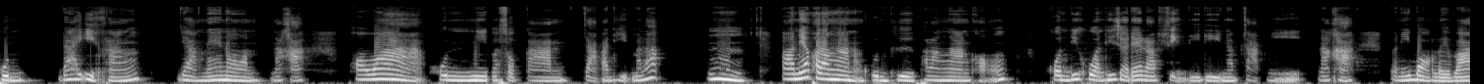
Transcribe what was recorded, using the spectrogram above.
คุณได้อีกครั้งอย่างแน่นอนนะคะ เพราะว่าคุณมีประสบการณ์จากอดีตมาละ อืม ตอนนี้พลังงานของคุณคือพลังงานของ คนที่ควรที่จะได้รับสิ่งดีๆ นับจากนี้นะคะ ตัวนี้บอกเลยว่า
